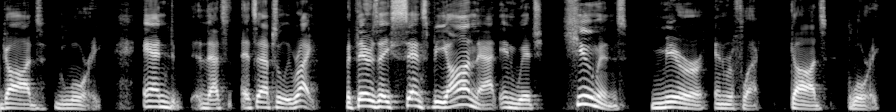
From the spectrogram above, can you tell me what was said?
God's glory. And that's it's absolutely right. But there's a sense beyond that in which humans mirror and reflect God's glory.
